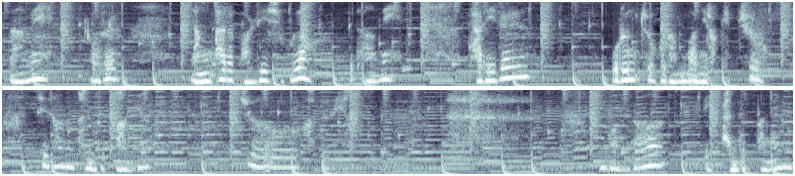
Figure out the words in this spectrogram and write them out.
그 다음에 이거를 양팔을 벌리시고요. 그 다음에 다리를 오른쪽으로 한번 이렇게 쭉 시선은 반대 방향 쭉 가주세요. 한 번더이 반대 방향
